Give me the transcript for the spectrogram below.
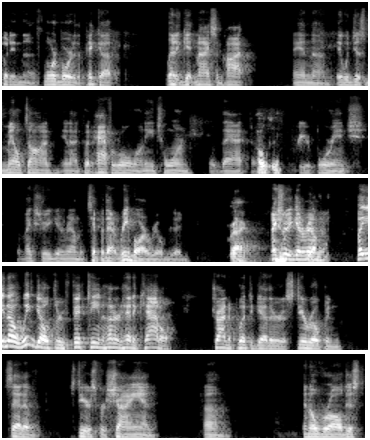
put in the floorboard of the pickup, let it get nice and hot, and uh, it would just melt on. And I'd put half a roll on each horn of that, uh, okay, three or four inch. to make sure you get around the tip of that rebar real good. Right. Make sure you get around yeah. But you know, we'd go through fifteen hundred head of cattle trying to put together a steer roping set of steers for Cheyenne. Um, and overall, just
